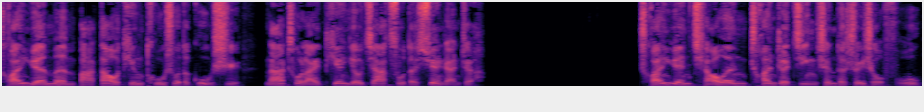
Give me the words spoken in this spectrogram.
船员们把道听途说的故事拿出来添油加醋的渲染着。船员乔恩穿着紧身的水手服，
